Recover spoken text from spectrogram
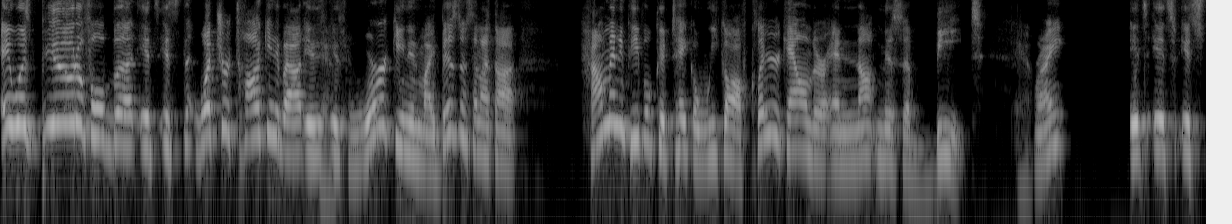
It was beautiful, but it's it's the, what you're talking about is, yeah. is working in my business. And I thought, how many people could take a week off, clear your calendar, and not miss a beat? Right it's it's it's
